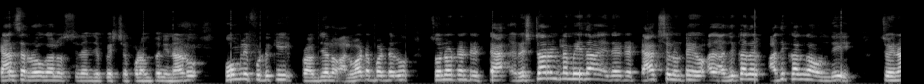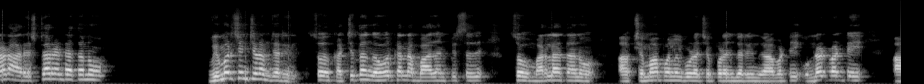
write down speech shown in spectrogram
క్యాన్సర్ రోగాలు వస్తున్నాయని చెప్పేసి చెప్పడంతో ఈనాడు హోమ్లీ ఫుడ్కి ప్రజలు అలవాటు పడ్డారు. సో ఉన్నటువంటి రెస్టారెంట్ల మీద ఏదైతే ట్యాక్సులు ఉంటాయో అది అధిక అధికంగా ఉంది. సో ఈనాడు ఆ రెస్టారెంట్ అతను విమర్శించడం జరిగింది. సో ఖచ్చితంగా ఎవరికన్నా బాధ అనిపిస్తుంది. సో మరలా తను ఆ క్షమాపణలు కూడా చెప్పడం జరిగింది కాబట్టి ఉన్నటువంటి ఆ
